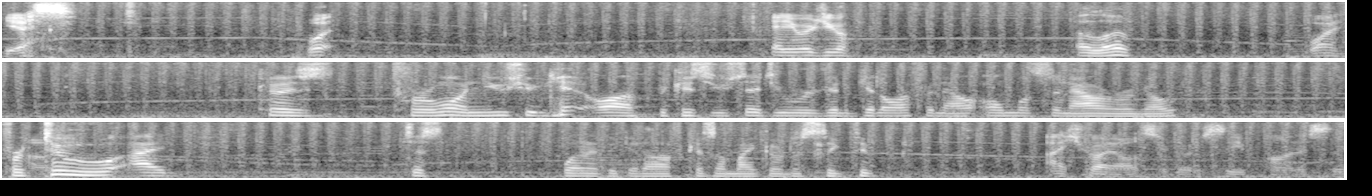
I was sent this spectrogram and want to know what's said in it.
Yes. What? Eddie, where'd you go? I love. Why? Because, for one, you should get off because you said you were going to get off an hour, almost an hour ago. For Oh. two, I just wanted to get off because I might go to sleep too. I should probably also go to sleep, honestly.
